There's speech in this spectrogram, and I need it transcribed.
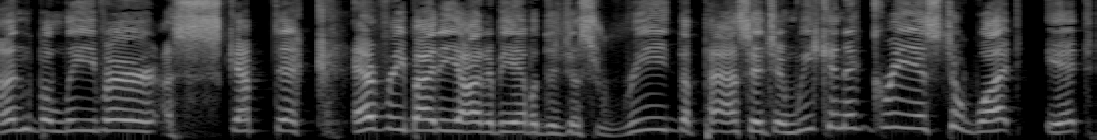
unbeliever, a skeptic, everybody ought to be able to just read the passage and we can agree as to what it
